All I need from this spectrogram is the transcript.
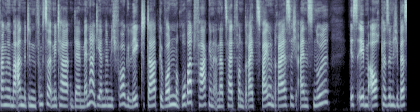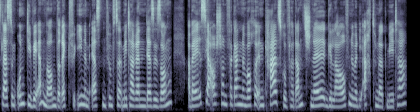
fangen wir mal an mit den 1500 Meter der Männer. Die haben nämlich vorgelegt. Da hat gewonnen Robert Faken in einer Zeit von 3,32,10 ist eben auch persönliche Bestleistung und die WM-Norm direkt für ihn im ersten 1500-Meter-Rennen der Saison. Aber er ist ja auch schon vergangene Woche in Karlsruhe verdammt schnell gelaufen über die 800 Meter.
